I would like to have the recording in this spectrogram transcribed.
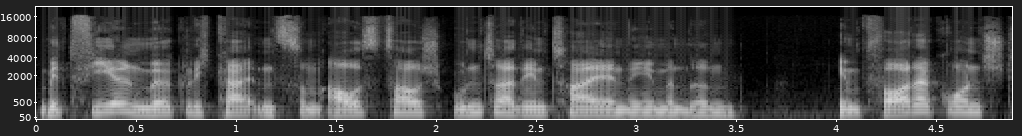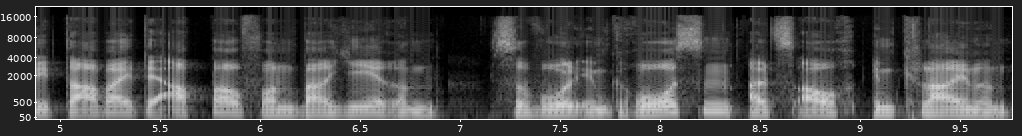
mit vielen Möglichkeiten zum Austausch unter den Teilnehmenden. Im Vordergrund steht dabei der Abbau von Barrieren, sowohl im Großen als auch im Kleinen.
